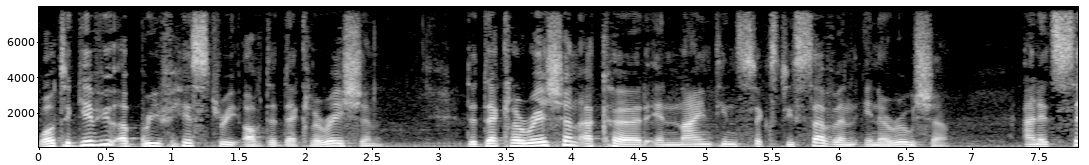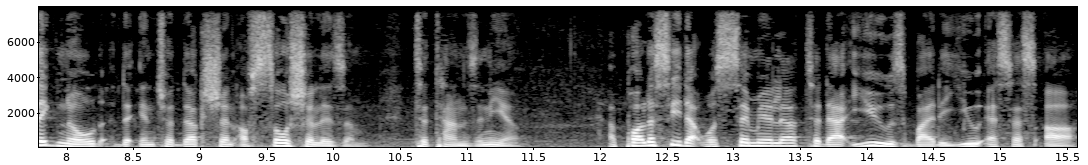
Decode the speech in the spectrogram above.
Well, to give you a brief history of the declaration, the declaration occurred in 1967 in Arusha, and it signaled the introduction of socialism to Tanzania, a policy that was similar to that used by the USSR.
